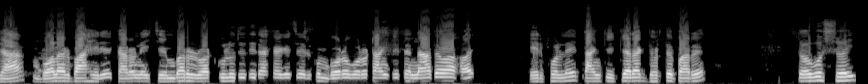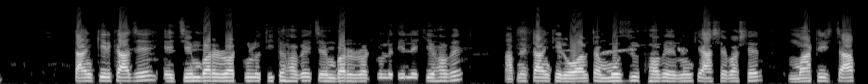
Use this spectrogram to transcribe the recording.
যা বলার বাহিরে, কারণ এই চেম্বারের রডগুলো যদি দেখা গেছে এরকম বড় বড় টাঙ্কিতে না দেওয়া হয়, এর ফলে টাঙ্কি ক্যারাক ধরতে পারে। তো অবশ্যই টাঙ্কির কাজে এই চেম্বারের রডগুলো দিতে হবে। চেম্বারের রডগুলো দিলে কি হবে? আপনার টাঙ্কির ওয়ালটা মজবুত হবে এবং কি আশেপাশের মাটির চাপ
